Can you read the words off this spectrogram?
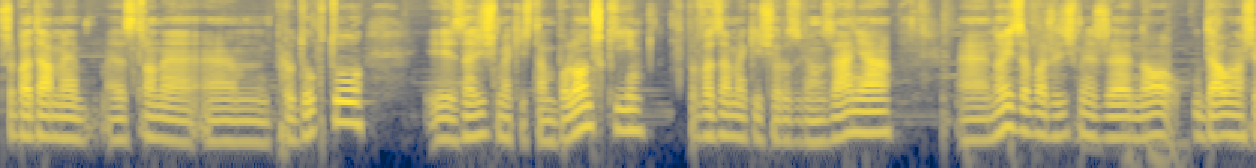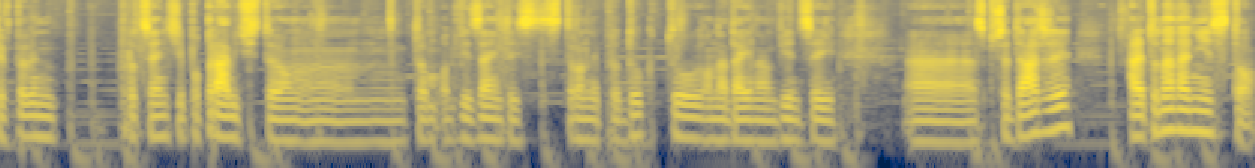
przebadamy e, stronę produktu, znaleźliśmy jakieś tam bolączki, wprowadzamy jakieś rozwiązania, e, no i zauważyliśmy, że no, udało nam się w pewnym procencie poprawić tą, tą odwiedzanie tej strony produktu, ona daje nam więcej E, sprzedaży, ale to nadal nie jest to.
